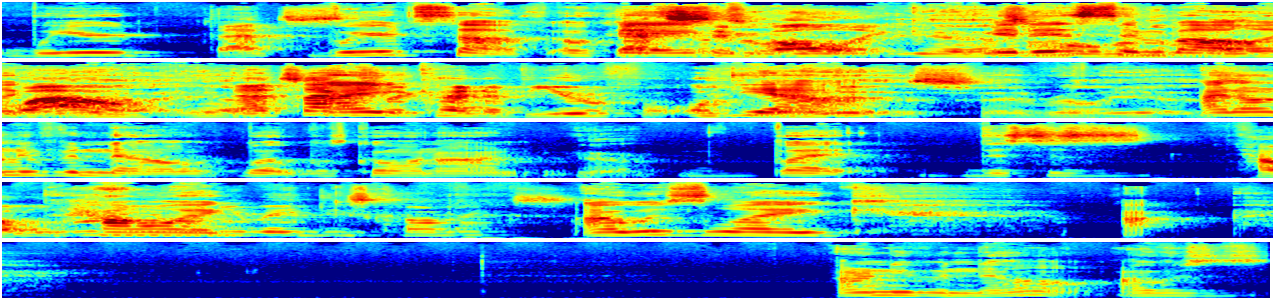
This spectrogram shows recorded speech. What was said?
weird, That's weird stuff. Okay. That's That's symbolic. whole- yeah, that's It a is whole nother symbolic. wow. Yeah, yeah. That's actually I- kind of beautiful. Yeah. It is. It really is. I don't even know what was going on. Yeah. But this is How old were How you when I- you made these comics? I was like, I, I don't even know. I was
